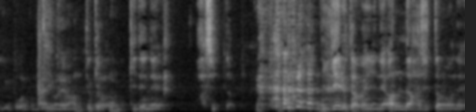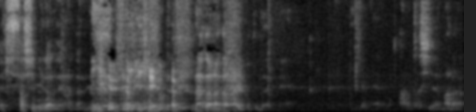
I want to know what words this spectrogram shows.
いい男の子ないよ。ねあの時は本気でね走った。逃げるためにねあんな走ったのはね久しぶりだね。逃げるために。逃げるために。なかなかないことだよね。いやね。あの年でまだ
